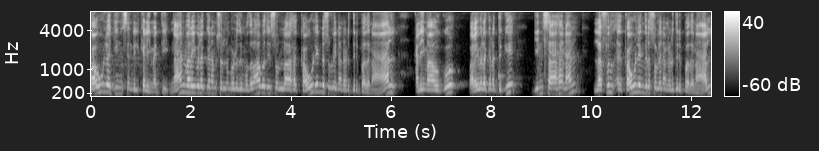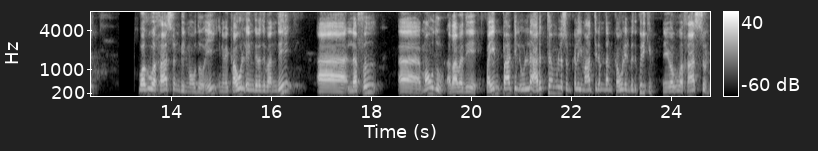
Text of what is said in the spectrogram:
கவுல ஜின்சென்றில் களிமத்தி நான் வரைவிலக்கணம் சொல்லும் பொழுது முதலாவது சொல்லாக கவுல் என்ற சொல்லை நான் எடுத்திருப்பதனால் கலிமாவுக்கு வரைவிலக்கணத்துக்கு ஜின்ஸாக நான் லஃபுல் கவுல் என்கிற சொல்லை நான் எடுத்திருப்பதனால் வஹுவ ஹாசுன் பின் மௌதுவை எனவே கவுல் என்கிறது வந்து லஃபுல் மௌது. அதாவது பயன்பாட்டில் உள்ள அர்த்தமுள்ள சொற்களை மாத்திரம்தான் கவுல் என்பது குறிக்கும். ஹாசுன்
